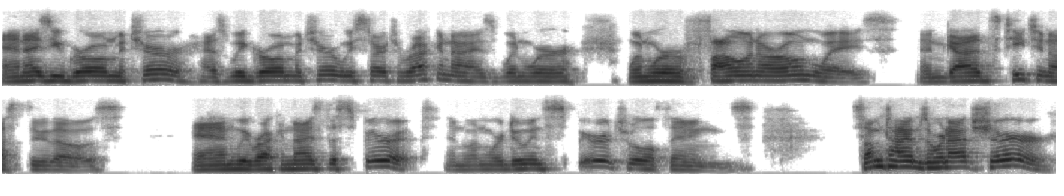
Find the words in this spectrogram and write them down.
And as you grow and mature, as we grow and mature, we start to recognize when we're when we're following our own ways and God's teaching us through those and we recognize the spirit. And when we're doing spiritual things sometimes we're not sure.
